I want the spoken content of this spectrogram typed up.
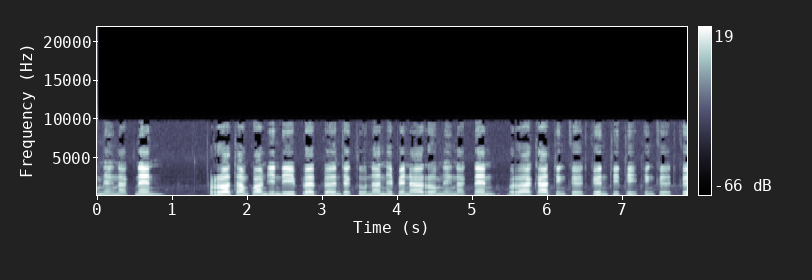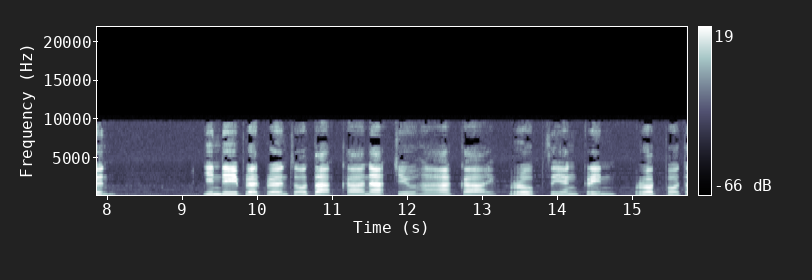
มณ์อย่างหนักแน่น เพราะทำความยินดีเพลิดเพลินจากสุนั้นให้เป็นอารมณ์อย่างหนักแน่น ราคะจึงเกิดขึ้นทิฏฐิจึงเกิดขึ้น ยินดีเพลิดเพลินโสตะคานะ จิวหา กาย รูป เสียง กลิ่นรสโผฏ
